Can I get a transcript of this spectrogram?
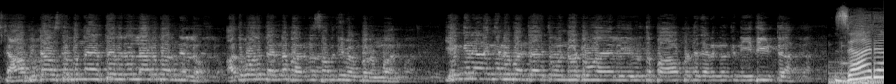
സ്റ്റാഫിന്റെ അവസ്ഥ ഇപ്പം നേരത്തെ ഇവരെല്ലാവരും പറഞ്ഞല്ലോ. അതുപോലെ തന്നെ ഭരണസമിതി മെമ്പർമാർ എങ്ങനെയാണ് ഇങ്ങനെ പഞ്ചായത്ത് മുന്നോട്ട് പോയാൽ ഇവിടുത്തെ പാവപ്പെട്ട ജനങ്ങൾക്ക് നീതി കിട്ടുക? Zara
